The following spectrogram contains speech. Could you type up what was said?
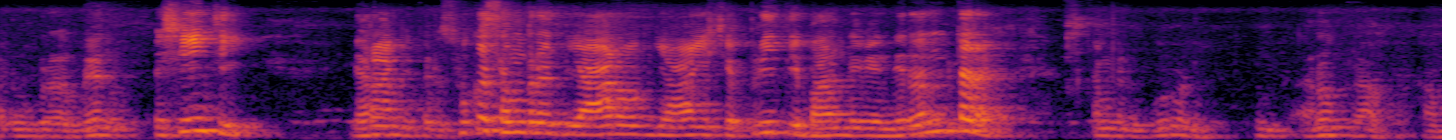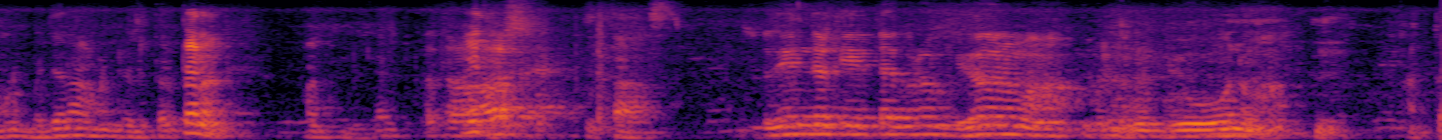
ಅನುಗ್ರಹ ಮೇಲು ಯಶೀಂಚಿ ಜನಾಂಗಿತರು ಸುಖ ಸಮೃದ್ಧಿ ಆರೋಗ್ಯ ಆಯುಷ ಪ್ರೀತಿ ಬಾಂಧವ್ಯ ನಿರಂತರ ನಮ್ಮ ಗುರುನ ಅನುಗ್ರಹ ಕಾಮನ ಭಜನಾ ಮಂಡಳಿ ತರ್ಪಣ ಸುಧೀಂದ್ರ ತೀರ್ಥ ಗುರುಭ್ಯೋ ನಮಃ. ಗುರುಭ್ಯೋ ನಮಃ. ಅಂತ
